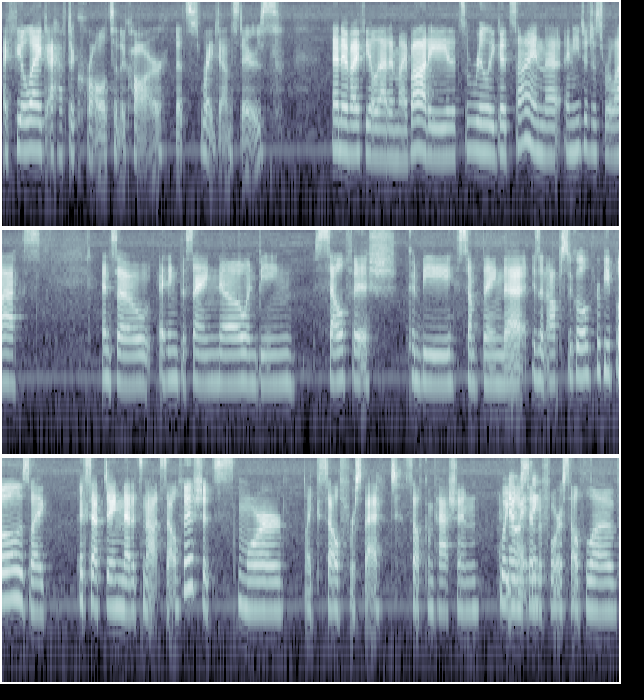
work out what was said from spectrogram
I feel like I have to crawl to the car that's right downstairs. And if I feel that in my body, that's a really good sign that I need to just relax and so I think the saying no and being selfish could be something that is an obstacle for people is like accepting that it's not selfish, it's more like self respect, self compassion. What no, you I said before, self love.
